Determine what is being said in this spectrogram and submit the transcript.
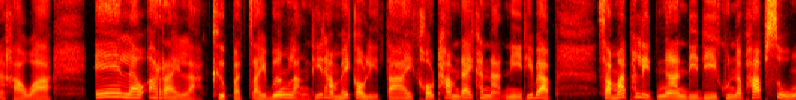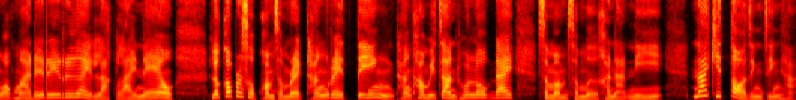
นะคะว่า เอ๊ะแล้วอะไรล่ะ คือปัจจัยเบื้องหลังที่ทำให้เกาหลีใต้เขาทำได้ขนาดนี้ที่แบบ สามารถผลิตงานดีๆ คุณภาพสูงออกมาได้เรื่อยๆ หลากหลายแนว แล้วก็ประสบความสำเร็จทั้งเรตติ้งทั้งคำวิจารณ์ทั่วโลกได้สม่ำเสมอขนาดนี้ น่าคิดต่อจริง ๆ ค่ะ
